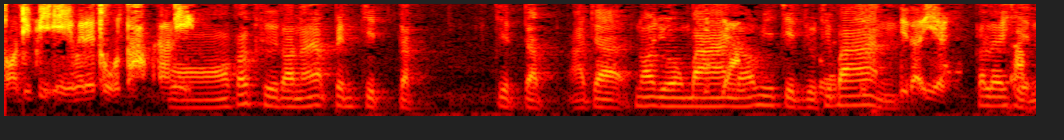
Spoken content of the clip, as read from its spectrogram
ตอนที่พี่เอไม่ได้โทรตามเท่าอ๋นี้อก็คือตอนนั้นเป็นจิตแบบจิตแบบอาจจะนอนอยู่โรงพยาบาลจิตยังแล้วมีจิตอยู่ที่บ้านที่ละเอียดก็เลยเห็น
